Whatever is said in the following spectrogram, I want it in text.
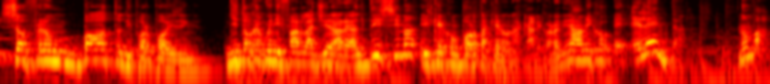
soffre un botto di porpoising. Gli tocca quindi farla girare altissima, il che comporta che non ha carico aerodinamico e è lenta. Non va.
